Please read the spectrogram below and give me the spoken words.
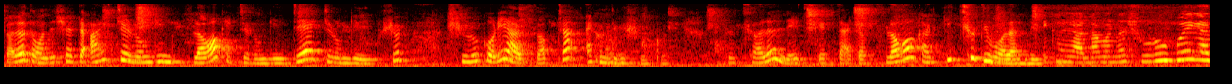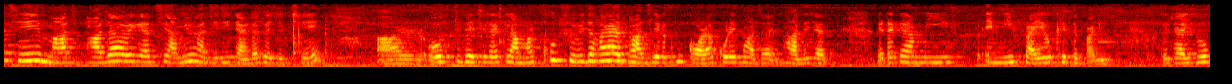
চলো তোমাদের সাথে আরেকটা রঙিন ব্লগ একটা রঙিন ডে একটা রঙিন এপিসোড শুরু করি আর ব্লগটা এখন থেকে শুরু করি। তো চলো let's get that a blog আর কিচ্ছুটি বলার নেই। এখানে রান্নাবান্না শুরু হয়ে গেছে মাছ ভাজা হয়ে গেছে আমি ভাজিনি ডাটা ভেজেছে। আর ও একটু ভেজে রাখলে আমার খুব সুবিধা হয়, আর ভাজলে এরকম কড়া করে ভাজা, ভাজে যা এটাকে আমি এমনি ফ্রাইও খেতে পারি। তো যাই হোক,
